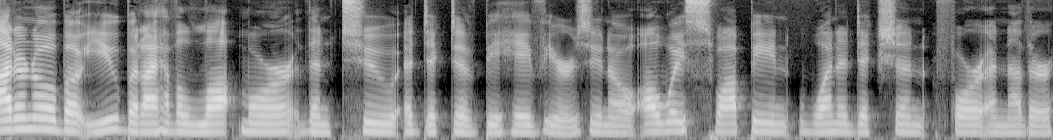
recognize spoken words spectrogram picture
I don't know about you, but I have a lot more than two addictive behaviors, you know, always swapping one addiction for another.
